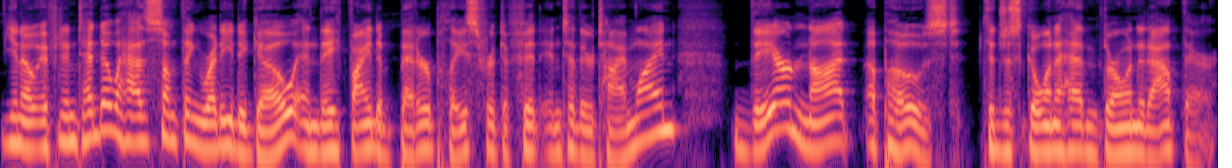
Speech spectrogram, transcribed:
you know, if Nintendo has something ready to go and they find a better place for it to fit into their timeline, they are not opposed to just going ahead and throwing it out there.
